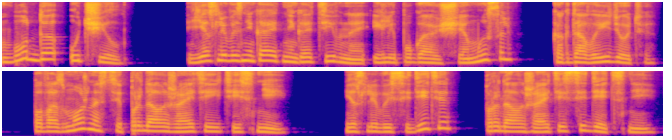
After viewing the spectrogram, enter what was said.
Будда учил, если возникает негативная или пугающая мысль, когда вы идете, по возможности продолжайте идти с ней. Если вы сидите, продолжайте сидеть с ней.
